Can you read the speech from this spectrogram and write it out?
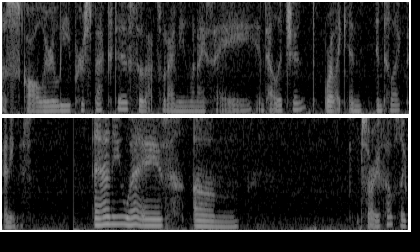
a scholarly perspective, so that's what I mean when I say intelligent or like in intellect anyways. Anyways, um sorry if that was like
